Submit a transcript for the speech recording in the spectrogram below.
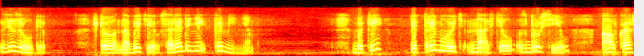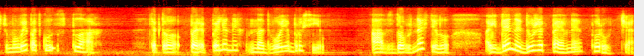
зі зрубів, що набиті всередині камінням. Бики підтримують настіл з брусів, а в кращому випадку з плаг, цебто перепиляних на двоє брусів, а вздовж настілу йде не дуже певне поруччя.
